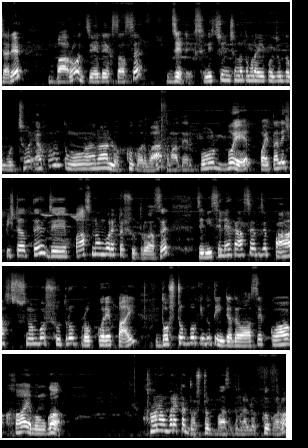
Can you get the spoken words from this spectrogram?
চারে বারো জেড এক্স আছে জেড এক্স নিশ্চয়ই ইনশাল্লাহ তোমরা এই পর্যন্ত বুঝছ। এখন তোমরা লক্ষ্য করবা, তোমাদের বোর্ড বইয়ের পঁয়তাল্লিশ পৃষ্ঠাতে যে পাঁচ নম্বর একটা সূত্র আছে, যে নিচে লেখা আছে যে পাঁচ নম্বর সূত্র প্রয়োগ করে পাই, দ্রষ্টব্য কিন্তু তিনটা দেওয়া আছে, ক, খ এবং গ। খ নম্বর একটা দ্রষ্টব্য আছে, তোমরা লক্ষ্য করো।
